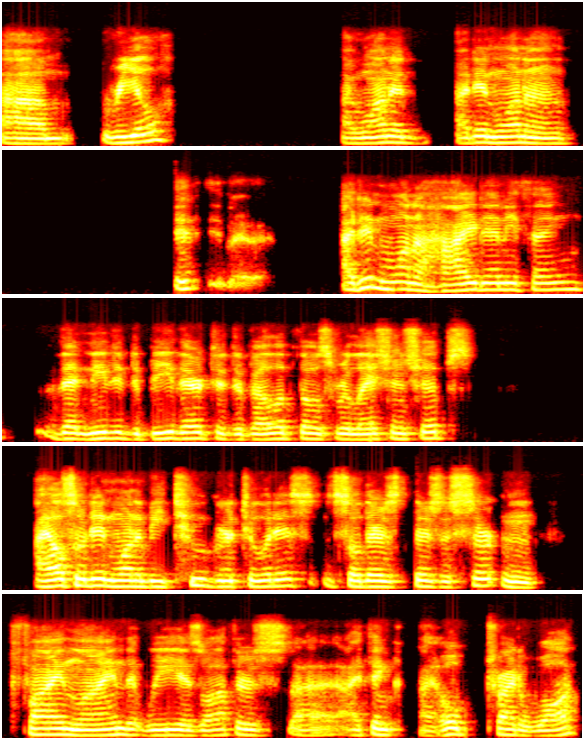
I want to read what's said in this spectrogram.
um, real. I wanted I didn't want to. It, I didn't want to hide anything that needed to be there to develop those relationships. I also didn't want to be too gratuitous. So there's there's a certain fine line that we as authors, uh, I think, I hope, try to walk.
